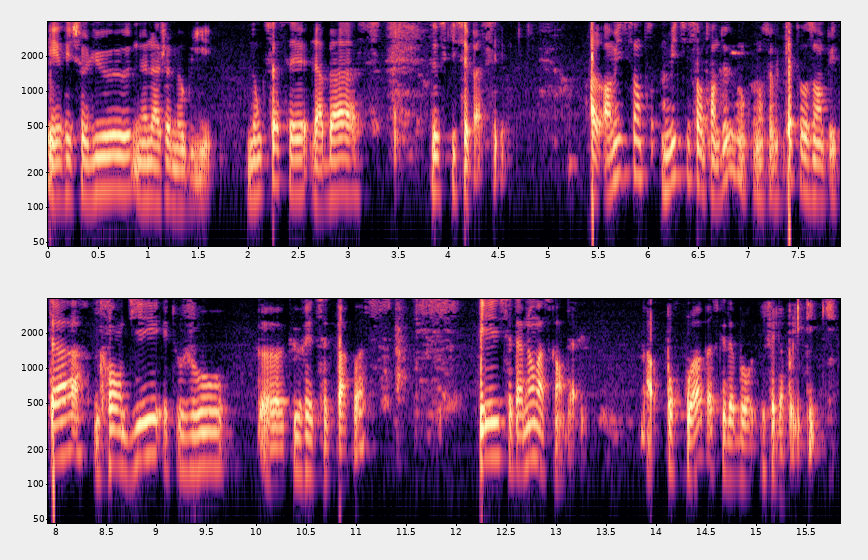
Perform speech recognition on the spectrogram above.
Et Richelieu ne l'a jamais oublié. Donc ça, c'est la base de ce qui s'est passé. Alors, en 1630 1632, donc nous sommes 14 ans plus tard, Grandier est toujours euh, curé de cette paroisse, et c'est un homme à scandale. Alors pourquoi? Parce que d'abord, il fait de la politique.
